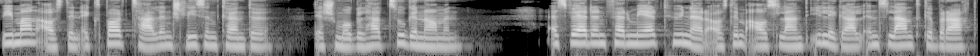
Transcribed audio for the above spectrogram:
wie man aus den Exportzahlen schließen könnte. Der Schmuggel hat zugenommen. Es werden vermehrt Hühner aus dem Ausland illegal ins Land gebracht,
